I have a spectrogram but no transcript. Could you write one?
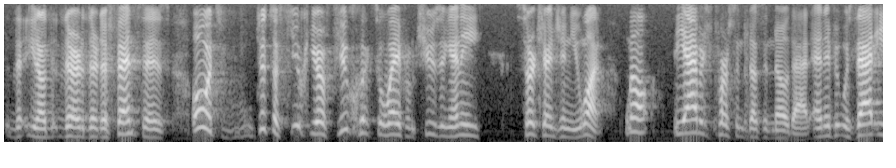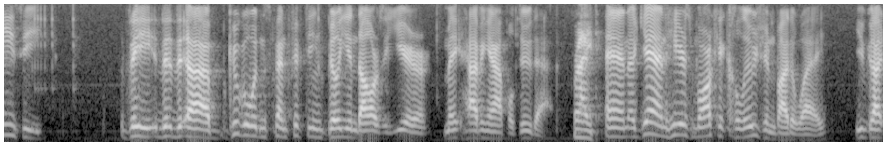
the, you know their their defense is, oh, it's just a few. You're a few clicks away from choosing any search engine you want. Well, the average person doesn't know that, and if it was that easy, the, the, the uh, Google wouldn't spend 15 billion dollars a year ma- having Apple do that. Right. And again, here's market collusion. By the way, you've got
